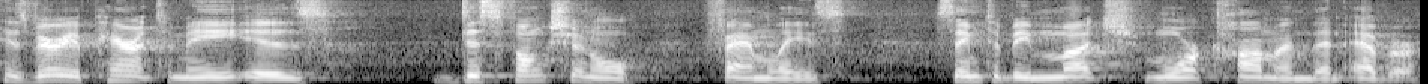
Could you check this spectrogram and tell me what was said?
is very apparent to me is dysfunctional families seem to be much more common than ever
